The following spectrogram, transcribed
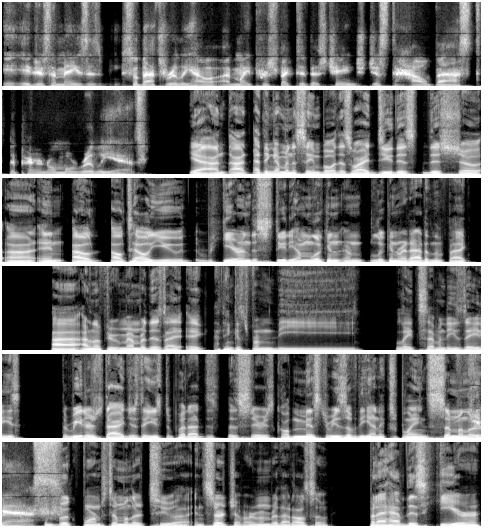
it, it, just amazes me. So that's really how I, uh, my perspective has changed, just how vast the paranormal really is. Yeah, I, I think I'm in the same boat. That's why I do this this show. Uh, and I'll I'll tell you here in the studio, I'm looking I'm looking right at it. In fact, uh, I don't know if you remember this. I I think it's from the late 70s, 80s the Reader's Digest, they used to put out this, this series called Mysteries of the Unexplained, similar yes. in book form, similar to uh, In Search of. I remember that also. But I have this here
